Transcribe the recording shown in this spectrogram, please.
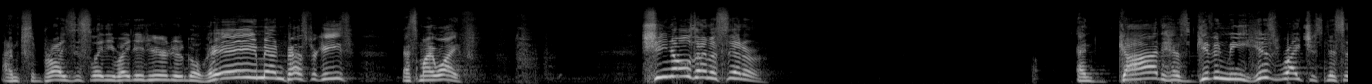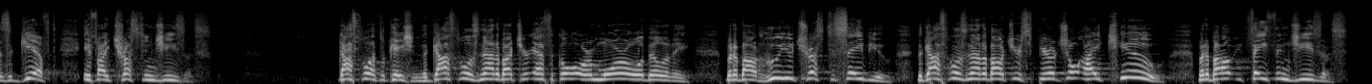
I'm surprised this lady right in here to go, Amen, Pastor Keith. That's my wife. She knows I'm a sinner. And God has given me his righteousness as a gift if I trust in Jesus. Gospel application. The gospel is not about your ethical or moral ability, but about who you trust to save you. The gospel is not about your spiritual IQ, but about faith in Jesus.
